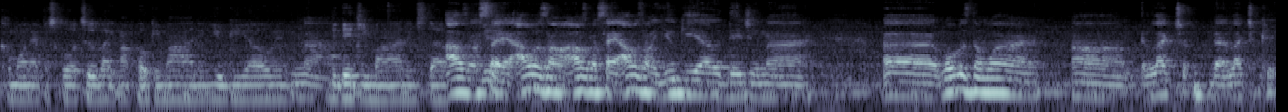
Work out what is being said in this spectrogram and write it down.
come on after school too, like my Pokemon and Yu Gi Oh and Nah. the Digimon and stuff. I was gonna say I was on. I was gonna say I was on Yu-Gi-Oh, Digimon. Uh, what was the one? Um, electric. The electric.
